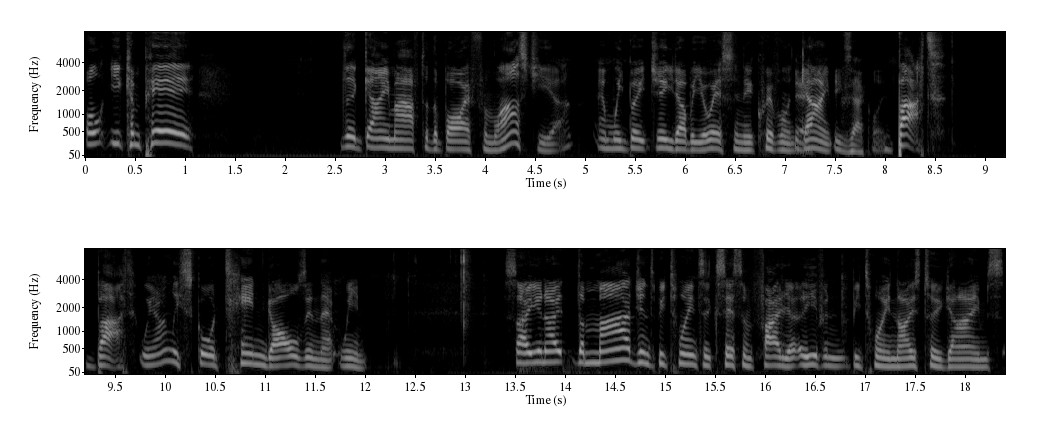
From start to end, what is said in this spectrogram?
Well, you compare the game after the bye from last year, and we beat GWS in the equivalent Yeah, game. Exactly. But, but we only scored 10 goals in that win. So, you know, the margins between success and failure, even between those two games,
